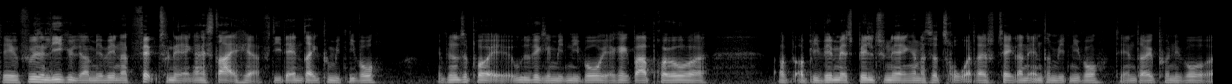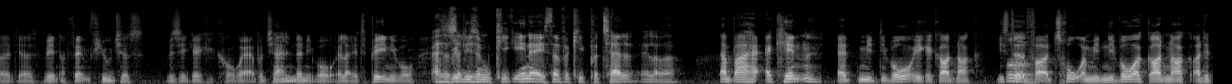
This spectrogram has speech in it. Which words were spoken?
det er jo fuldstændig ligegyldigt, om jeg vinder fem turneringer i streg her, fordi det ændrer ikke på mit niveau. Jeg bliver nødt til at prøve at udvikle mit niveau. Jeg kan ikke bare prøve at, at, at blive ved med at spille turneringerne, og så tro, at resultaterne ændrer mit niveau. Det ændrer ikke på niveau, at jeg vinder fem futures hvis ikke jeg kan konkurrere på challenger-niveau eller ATP-niveau. Altså så ligesom kigge ind af, i stedet for at kigge på tal, eller hvad? Jeg bare erkende, at mit niveau ikke er godt nok, i stedet mm. for at tro, at mit niveau er godt nok, og det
